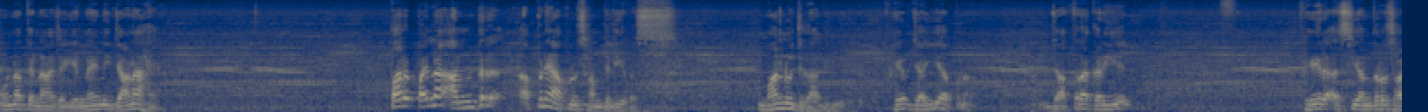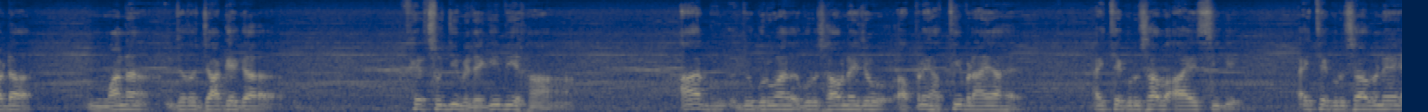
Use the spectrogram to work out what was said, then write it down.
ਉਹਨਾਂ ਤੇ ਨਾ ਜਾਈਏ, ਨਹੀਂ ਨਹੀਂ, ਜਾਣਾ ਹੈ। ਪਰ ਪਹਿਲਾਂ ਅੰਦਰ ਆਪਣੇ ਆਪ ਨੂੰ ਸਮਝ ਲਈਏ ਬਸ। ਮਨ ਨੂੰ ਜਗਾ ਲਈਏ। ਫਿਰ ਜਾਈਏ ਆਪਣਾ। ਯਾਤਰਾ ਕਰੀਏ। ਫਿਰ ਅਸੀਂ ਅੰਦਰੋਂ ਸਾਡਾ ਮਨ ਜਦੋਂ ਜਾਗੇਗਾ, ਫਿਰ ਸੁਝੀ ਮਿਲੇਗੀ ਵੀ ਹਾਂ ਆ ਜੋ ਗੁਰੂਆਂ, ਗੁਰੂ ਸਾਹਿਬ ਨੇ ਜੋ ਆਪਣੇ ਹੱਥੀ ਬਣਾਇਆ ਹੈ, ਇੱਥੇ ਗੁਰੂ ਸਾਹਿਬ ਆਏ ਸੀਗੇ। ਇੱਥੇ ਗੁਰੂ ਸਾਹਿਬ ਨੇ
